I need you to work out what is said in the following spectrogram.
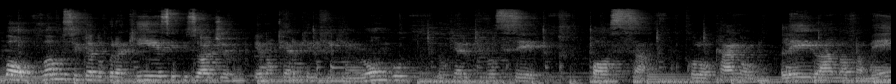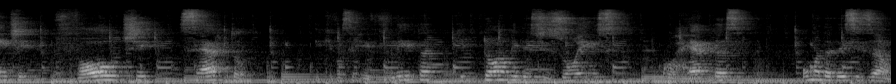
Bom, vamos ficando por aqui. Esse episódio eu não quero que ele fique longo, eu quero que você possa colocar no play lá novamente, volte, certo? você reflita, que tome decisões corretas. Uma da decisão,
